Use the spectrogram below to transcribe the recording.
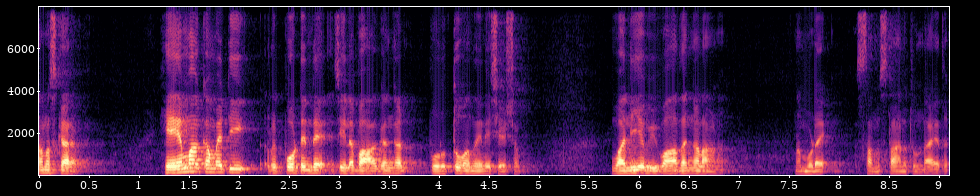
നമസ്കാരം. ഹേമ കമ്മിറ്റി റിപ്പോർട്ടിന്റെ ചില ഭാഗങ്ങൾ പുറത്തു വന്നതിന് ശേഷം വലിയ വിവാദങ്ങളാണ് നമ്മുടെ സംസ്ഥാനത്തുണ്ടായത്.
